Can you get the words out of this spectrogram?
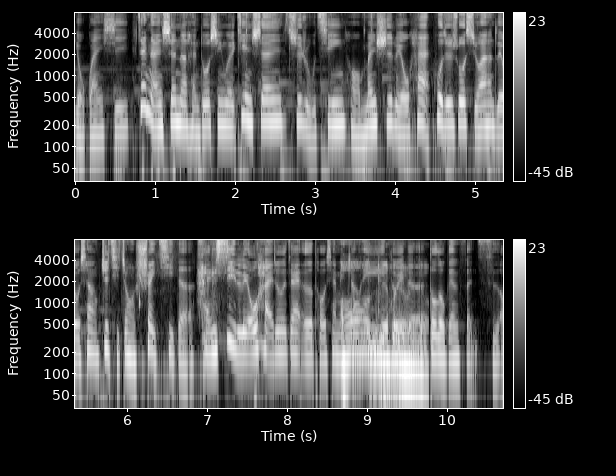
有关系。在男生呢，很多是因为健身、吃乳清、哦闷湿流汗，或者是说喜欢留像志奇这种帅气的韩系刘海，就会在额头下面长了一堆的痘痘跟粉刺哦。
